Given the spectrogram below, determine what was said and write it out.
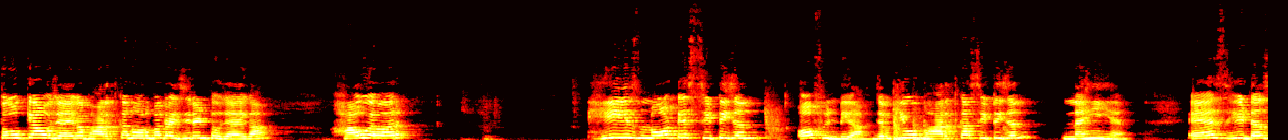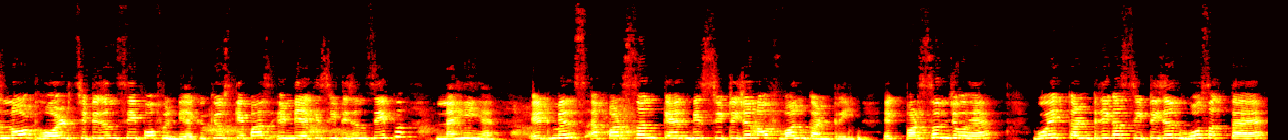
तो वो क्या हो जाएगा? भारत का नॉर्मल रेजिडेंट हो जाएगा। However he is not a citizen of India जबकि वो भारत का सिटीजन नहीं है। As he does not hold citizenship of India क्योंकि उसके पास इंडिया की सिटीजनशिप नहीं है। It means a person can be citizen of one country एक पर्सन जो है, वो एक कंट्री का सिटीजन हो सकता है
